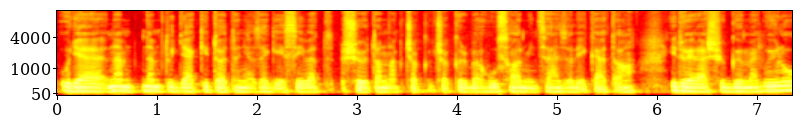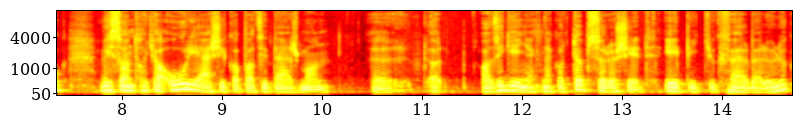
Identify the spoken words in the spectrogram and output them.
ugye nem, nem tudják kitölteni az egész évet, sőt annak csak, csak kb. 20-30 százalékát a időjárás függő megújulók, viszont hogyha óriási kapacitásban ö, az igényeknek a többszörösét építjük fel belőlük,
